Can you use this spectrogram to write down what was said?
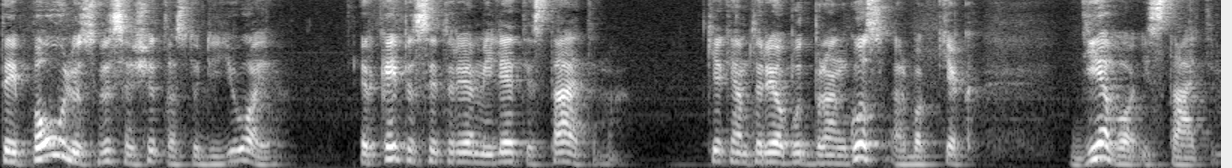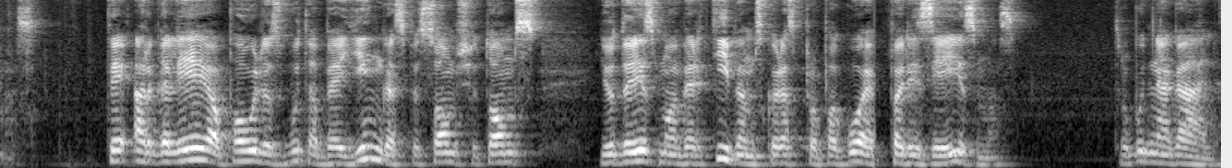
Tai Paulius visą šitą studijuoja. Ir kaip jisai turėjo mylėti įstatymą. Kiek jam turėjo būti brangus arba kiek Dievo įstatymas. Tai ar galėjo Paulius būti abejingas visoms šitoms judaizmo vertybėms, kurias propaguoja farizeizmas? Turbūt negali.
